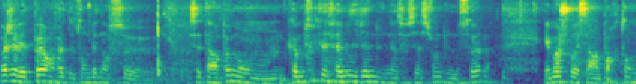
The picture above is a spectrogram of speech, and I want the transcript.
Moi, j'avais peur en fait de tomber dans ce. C'était un peu mon. Comme toutes les familles viennent d'une association, d'une seule. Et moi, je trouvais ça important.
